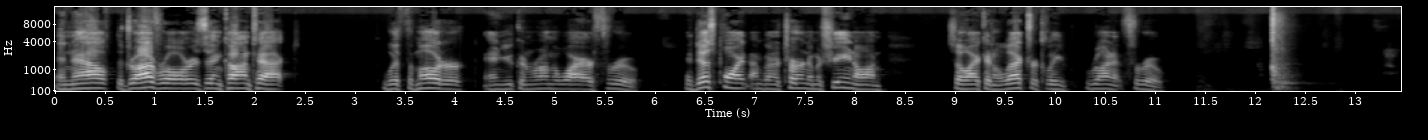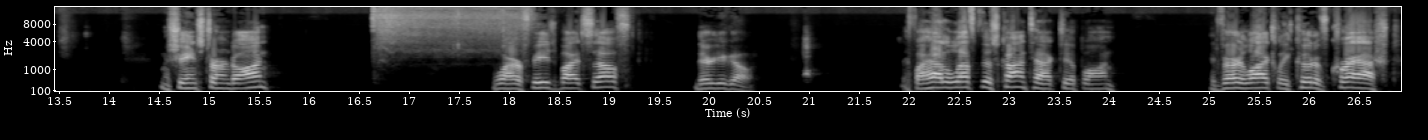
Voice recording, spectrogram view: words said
And now the drive roller is in contact with the motor and you can run the wire through. At this point, I'm going to turn the machine on so I can electrically run it through. Machine's turned on. Wire feeds by itself. There you go. If I had left this contact tip on, it very likely could have crashed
